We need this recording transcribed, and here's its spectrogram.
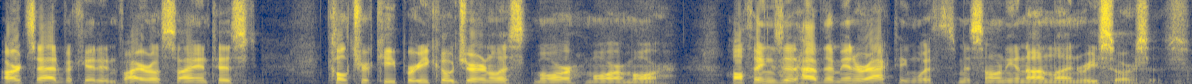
arts advocate, enviroscientist, culture keeper, eco-journalist, more, more, more. All things that have them interacting with Smithsonian online resources.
